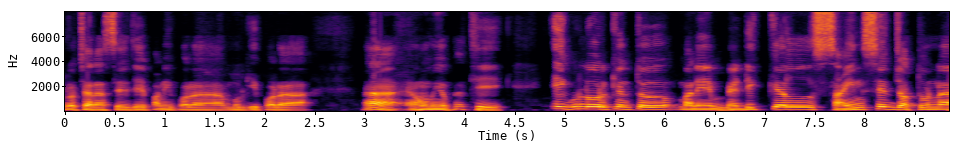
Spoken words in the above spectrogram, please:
প্রচার আছে, যে পানি পড়া, মুরগি পড়া হ্যাঁ হোমিওপ্যাথিক এগুলোর কিন্তু মানে মেডিকেল সায়েন্সের যত না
